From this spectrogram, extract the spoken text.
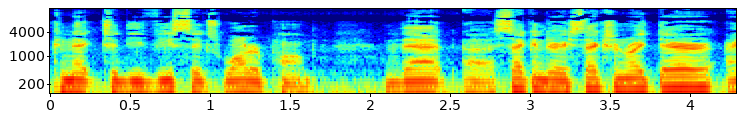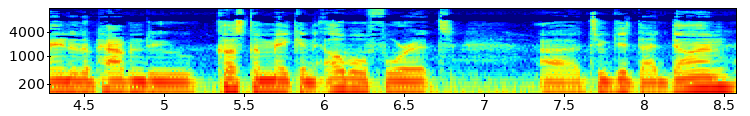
connect to the V6 water pump. That uh, secondary section right there, I ended up having to custom make an elbow for it uh, to get that done.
